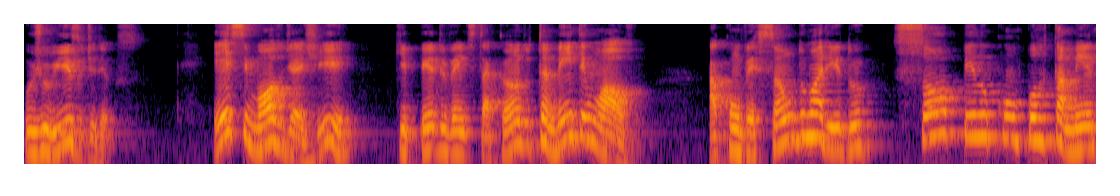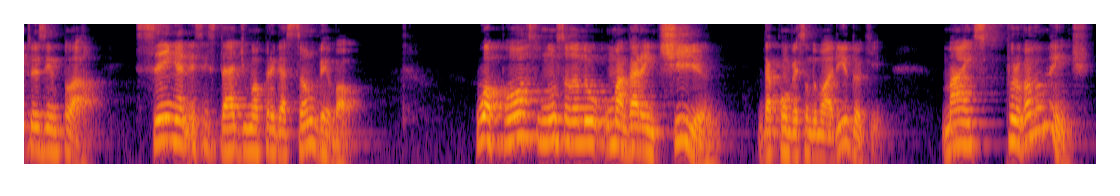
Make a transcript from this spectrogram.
o juízo de Deus. Esse modo de agir que Pedro vem destacando também tem um alvo: a conversão do marido só pelo comportamento exemplar, sem a necessidade de uma pregação verbal. O apóstolo não está dando uma garantia da conversão do marido aqui, mas provavelmente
